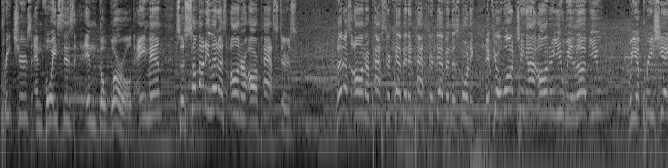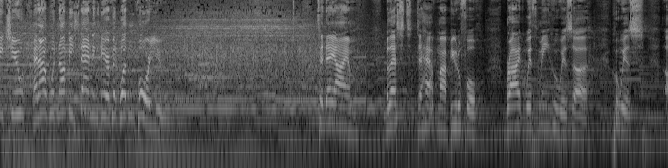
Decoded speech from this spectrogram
preachers and voices in the world. Amen. So somebody let us honor our pastors. Let us honor Pastor Kevin and Pastor Devin this morning. If you're watching, I honor you. We love you. We appreciate you. And I would not be standing here if it wasn't for you. Today I am blessed to have my beautiful bride with me who is uh, who is uh,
